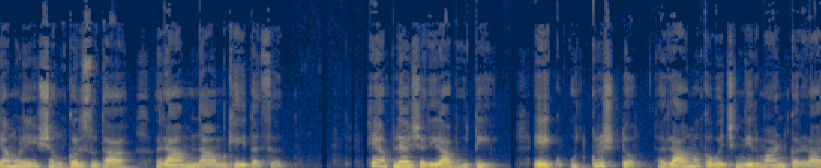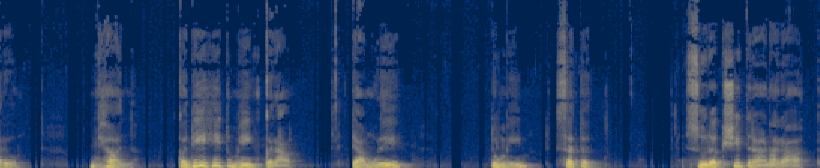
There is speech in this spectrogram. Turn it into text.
त्यामुळे शंकर सुद्धा राम नाम घेत असत. हे आपल्या शरीराभोवती एक उत्कृष्ट राम कवच निर्माण करणार ध्यान कधीही तुम्ही करा. त्यामुळे तुम्ही सतत सुरक्षित राहणार आहात.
